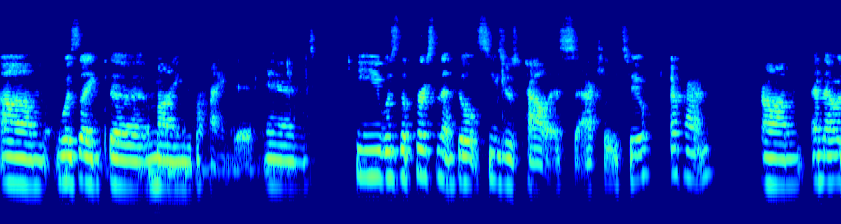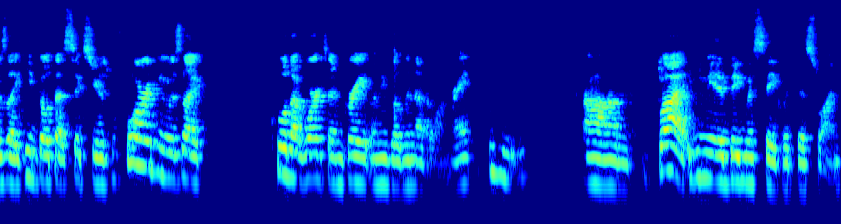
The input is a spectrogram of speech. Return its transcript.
um, was like the mind behind it, and he was the person that built Caesar's Palace actually too. Okay. Um, and that was like he built that six years before, and he was like, "Cool, that worked. I'm great. Let me build another one." Right. hmm Um, but he made a big mistake with this one.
